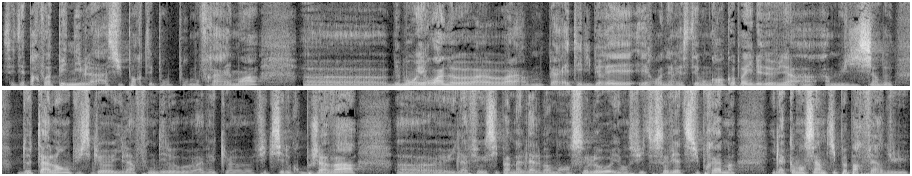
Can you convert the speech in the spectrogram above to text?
c'était parfois pénible à, supporter pour, pour mon frère et moi. Euh, mais bon, Erwan, euh, voilà, mon père a été libéré et Erwan est resté mon grand copain. Il est devenu un, musicien de, de talent puisqu'il a fondé avec euh, Fixie le groupe Java. il a fait aussi pas mal d'albums en solo et ensuite Soviet Suprême. Il a commencé un petit peu par faire du,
